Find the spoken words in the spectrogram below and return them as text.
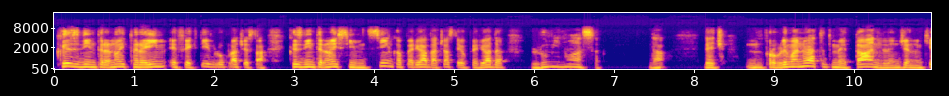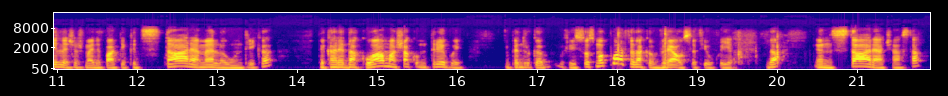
Câți dintre noi trăim efectiv lucrul acesta? Câți dintre noi simțim că perioada aceasta e o perioadă luminoasă? Da? Deci, problema nu e atât metanile, îngenunchiile și așa mai departe, cât starea mea lăuntrică pe care dacă o am așa cum trebuie, pentru că Hristos mă poartă dacă vreau să fiu cu El, da? în starea aceasta,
